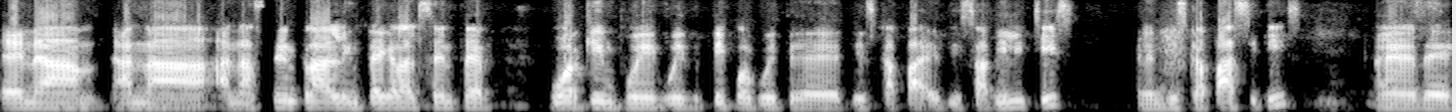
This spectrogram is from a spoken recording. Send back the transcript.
and um, and, uh, and a central integral center working with, with people with uh, disabilities and discapacities uh, the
